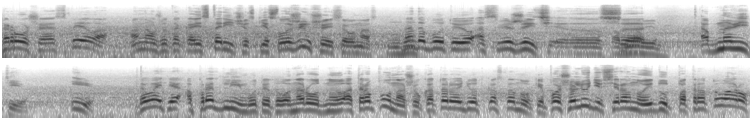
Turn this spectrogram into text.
Хорошая стела, она уже такая исторически сложившаяся у нас. Надо будет ее освежить, э, с, Обновим. обновить ее. И давайте продлим вот эту народную атропу нашу, которая идет к остановке. Потому что люди все равно идут по тротуару,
